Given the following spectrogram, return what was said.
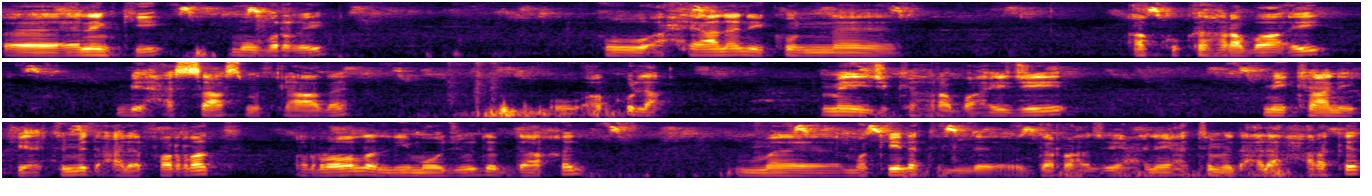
آه النكي مو برغي. وأحيانا يكون آه، أكو كهربائي بحساس مثل هذا وأكو لا ما يجي كهربائي يجي ميكانيكي يعتمد على فرة الرولة اللي موجودة بداخل ماكينة الدراجة يعني يعتمد على حركة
